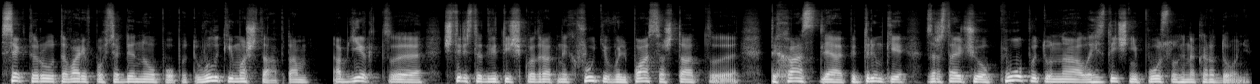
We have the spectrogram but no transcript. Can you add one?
сектору товарів повсякденного попиту. Великий масштаб там. Об'єкт е, 402 тисячі квадратних футів, Вельпаса, штат е, Техас для підтримки зростаючого попиту на логістичні послуги на кордоні.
